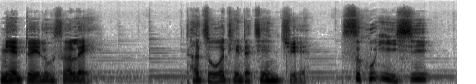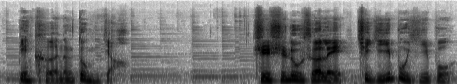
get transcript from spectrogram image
面对陆泽磊，他昨天的坚决似乎一息便可能动摇。只是陆泽磊却一步一步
